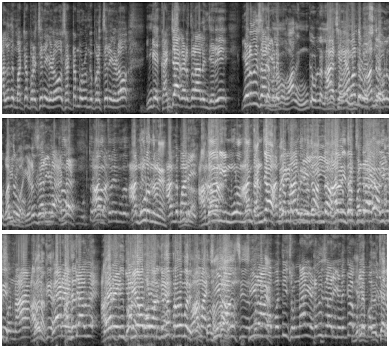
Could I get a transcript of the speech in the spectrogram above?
அல்லது மற்ற பிரச்சனைகளோ சட்டம் ஒழுங்கு பிரச்சனைகளோ இங்கே கஞ்சா கடத்தினாலும் சரி இடதுசாரிகளை வாங்க இங்க உள்ள வந்துருவோம், இடதுசாரிகளை அண்ணன், மூடணுங்க. அந்த மாதிரி அதானியின் மூலம் தான் கஞ்சா பயிரிடப்படுகிறது. அந்த அதானி தான் பண்றாரு. அதுக்கு- சொன்னா, வேற எங்கேயாவது வேற எங்கேயாவது பிரதமர். ஆமா, தோழர். சீனா- அதை சீ- சீனாவை சொல்லுங்க. பத்தி சொன்னா இடதுசாரிகளுக்கு அப்படியே சரி,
